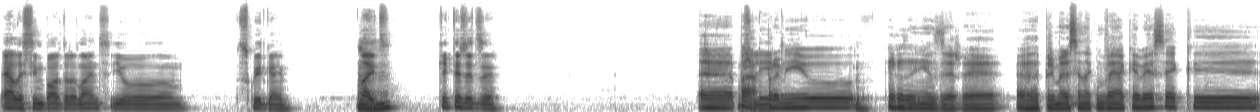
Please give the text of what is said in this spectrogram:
Alice in Borderlands e o Squid Game. Leite, o que é que tens a dizer? Uh, pá, para mim, o... o que é que eu tenho a dizer? É, a primeira cena que me vem à cabeça é que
